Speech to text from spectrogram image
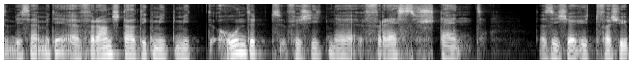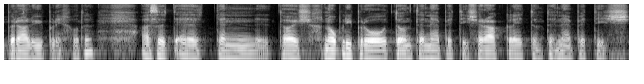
wie sagt man die? eine Veranstaltung mit, mit 100 verschiedenen Fressständen. Das ist ja heute fast überall üblich, oder? Also äh, dann, da ist Knoblauchbrot und daneben ist Raclette und daneben ist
